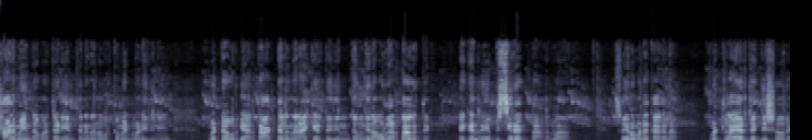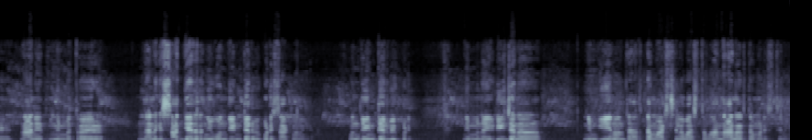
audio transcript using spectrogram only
ತಾಳ್ಮೆಯಿಂದ ಮಾತಾಡಿ ಅಂತಲೇ ನಾನು ಅವ್ರು ಕಮೆಂಟ್ ಮಾಡಿದ್ದೀನಿ. ಬಟ್ ಅವ್ರಿಗೆ ಅರ್ಥ ಆಗ್ತಾಯಿಲ್ಲ ನಾನು ಯಾಕೆ ಹೇಳ್ತಾ ಇದ್ದೀನಿ ಅಂತ ಒಂದಿನ ಅವ್ರಿಗೆ ಅರ್ಥ ಆಗುತ್ತೆ. ಯಾಕೆಂದರೆ ಬಿಸಿ ರಕ್ತ ಅಲ್ವಾ? ಸೊ ಏನೂ ಮಾಡೋಕ್ಕಾಗಲ್ಲ. ಬಟ್ ಲಾಯರ್ ಜಗದೀಶ್ ಅವರೇ, ನಾನು ನಿಮ್ಮ ಹತ್ರ ನನಗೆ ಸಾಧ್ಯ ಆದರೆ ನೀವು ಒಂದು ಇಂಟರ್ವ್ಯೂ ಕೊಡಿ ಸಾಕು ನನಗೆ. ಒಂದು ಇಂಟರ್ವ್ಯೂ ಕೊಡಿ. ನಿಮ್ಮನ್ನ ಇಡೀ ಜನ ನಿಮ್ಗೆ ಏನು ಅಂತ ಅರ್ಥ ಮಾಡಿಸಿಲ್ಲ ವಾಸ್ತವ, ನಾನು ಅರ್ಥ ಮಾಡಿಸ್ತೀನಿ.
